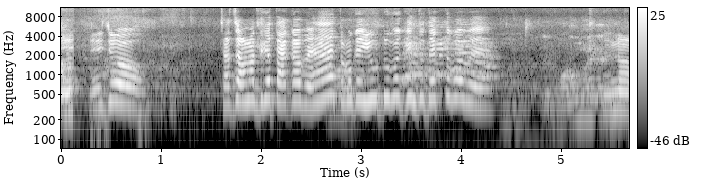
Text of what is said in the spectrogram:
এই- এই যে চাচা আমার দিকে তাকাবে হ্যাঁ? তোমাকে ইউটিউবে কিন্তু দেখতে পাবে। না।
